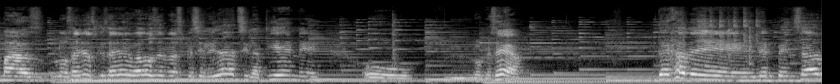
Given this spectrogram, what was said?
más los años que se haya llevado en una especialidad, si la tiene, o lo que sea. Deja de, de pensar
